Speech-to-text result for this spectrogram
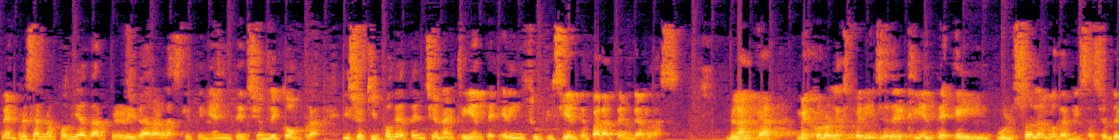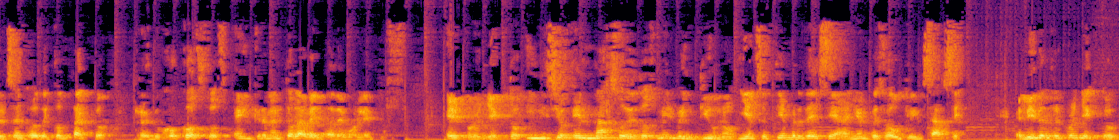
la empresa no podía dar prioridad a las que tenían intención de compra y su equipo de atención al cliente era insuficiente para atenderlas. Blanca mejoró la experiencia del cliente e impulsó la modernización del centro de contacto, redujo costos e incrementó la venta de boletos. El proyecto inició en marzo de 2021 y en septiembre de ese año empezó a utilizarse. El líder del proyecto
